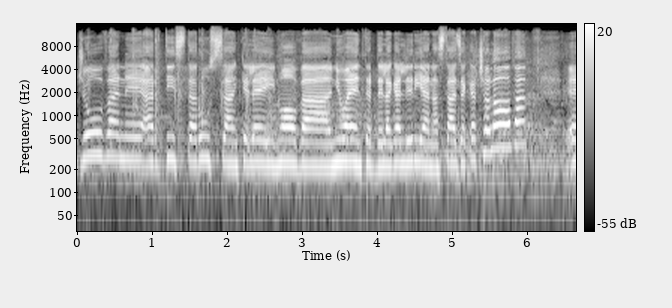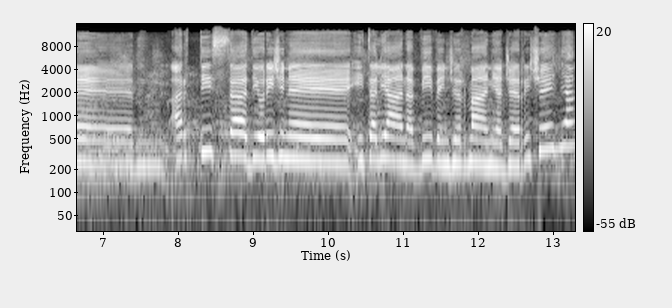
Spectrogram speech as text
giovane artista russa, anche lei nuova new enter della galleria Anastasia Kacialova, eh, artista di origine italiana, vive in Germania Gerry Ceglia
